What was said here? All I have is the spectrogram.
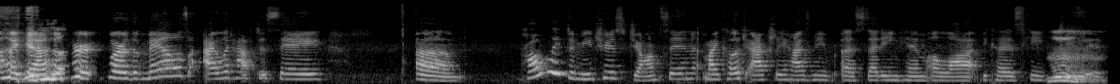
uh, yeah, for for the males, I would have to say. Um, Probably Demetrious Johnson. My coach actually has me uh, studying him a lot because he mm. too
